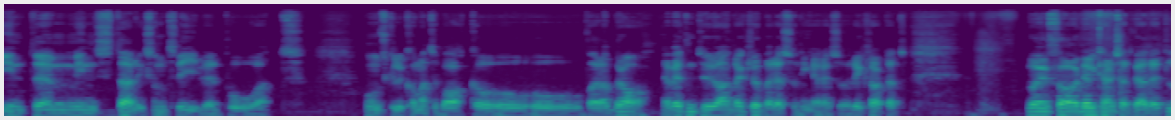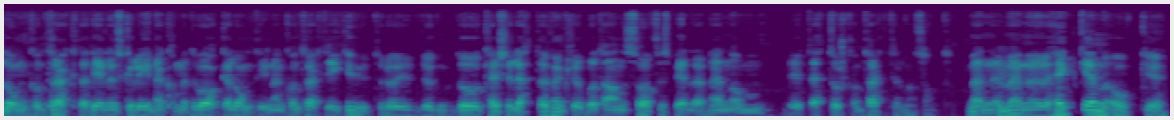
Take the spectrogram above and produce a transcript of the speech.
inte minsta liksom, tvivel på att hon skulle komma tillbaka och, och, vara bra. Jag vet inte hur andra klubbar resonerar så. Det är klart att det var en fördel kanske att vi hade ett långt kontrakt, att Elin skulle hinna komma tillbaka långt innan kontraktet gick ut. Och då, då, då kanske det är lättare för en klubb att ta ansvar för spelaren än om det är ett ettårskontrakt eller något sånt. Men, Mm. men Häcken och eh,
